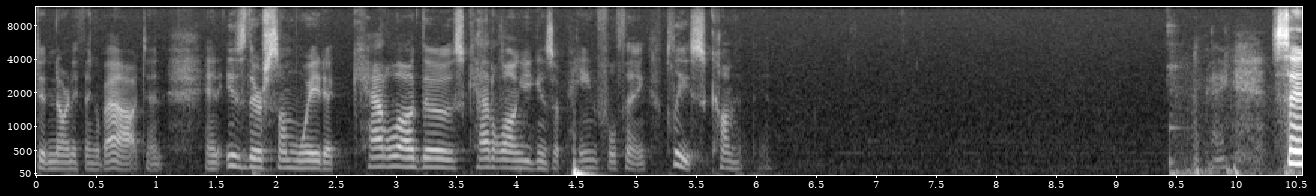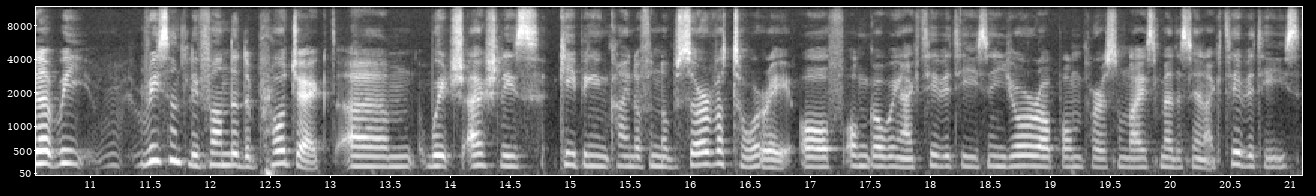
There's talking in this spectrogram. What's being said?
didn't know anything about. And, and is there some way to catalog those? Cataloging is a painful thing. Please comment. Okay. So that we recently funded a project um, which actually is keeping kind of an observatory of ongoing activities in Europe on personalized medicine activities.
